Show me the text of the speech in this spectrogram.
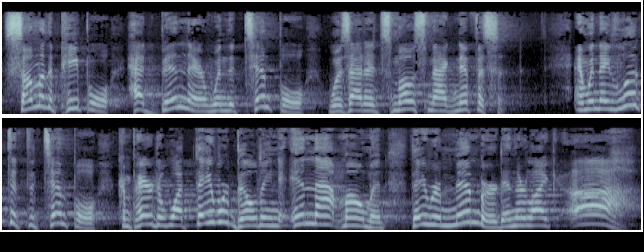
some of the people had been there when the temple was at its most magnificent. And when they looked at the temple compared to what they were building in that moment, they remembered and they're like, ah,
